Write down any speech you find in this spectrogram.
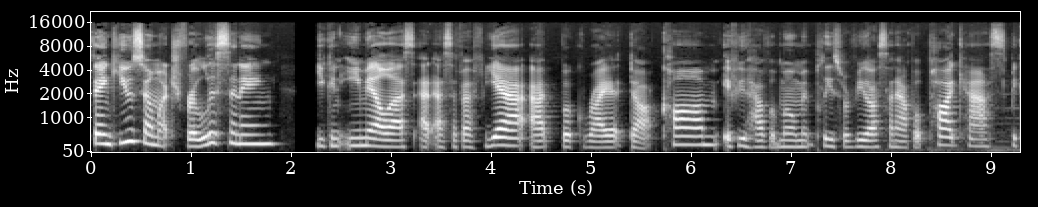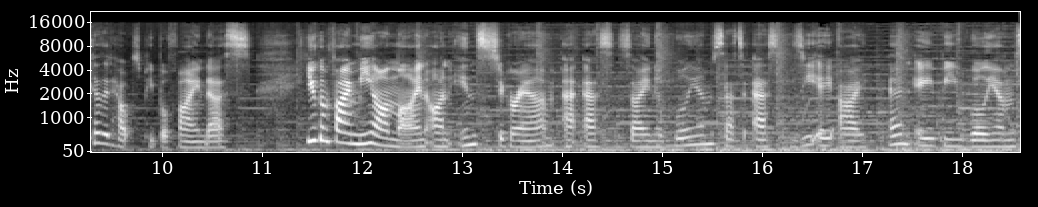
Thank you so much for listening. You can email us at sffyeah at bookriot.com. If you have a moment, please review us on Apple Podcasts because it helps people find us. You can find me online on Instagram at S. That's S Z A I N A B Williams.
